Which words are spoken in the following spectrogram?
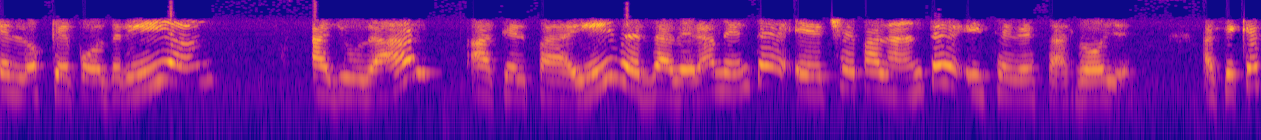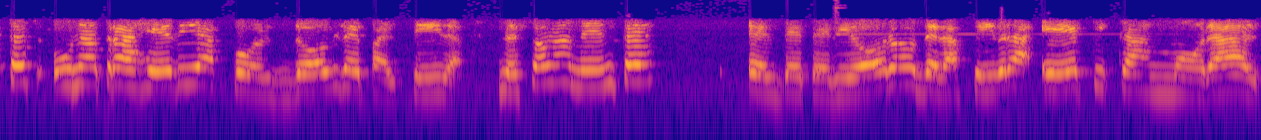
en los que podrían ayudar a que el país verdaderamente eche para adelante y se desarrolle. Así que esto es una tragedia por doble partida. No es solamente el deterioro de la fibra ética, moral,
